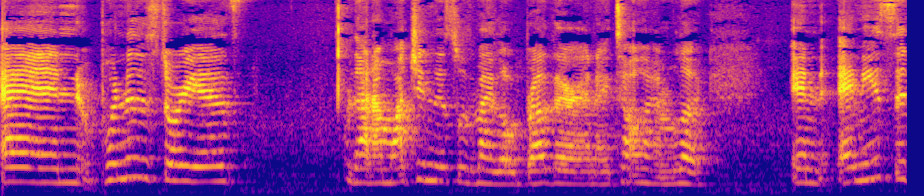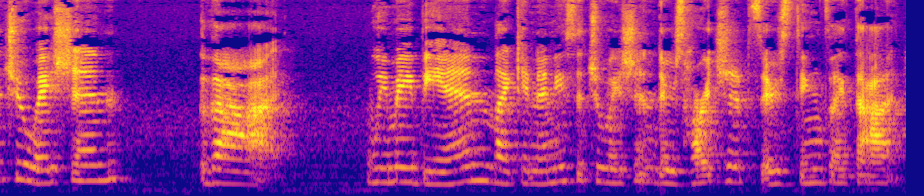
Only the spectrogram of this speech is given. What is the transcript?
And point of the story is that I'm watching this with my little brother and I tell him, look, in any situation that we may be in, like in any situation, there's hardships, there's things like that.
